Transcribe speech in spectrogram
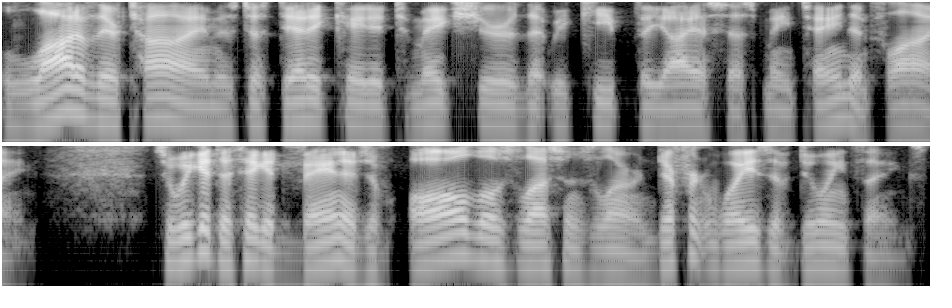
a lot of their time is just dedicated to make sure that we keep the ISS maintained and flying. So we get to take advantage of all those lessons learned, different ways of doing things.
